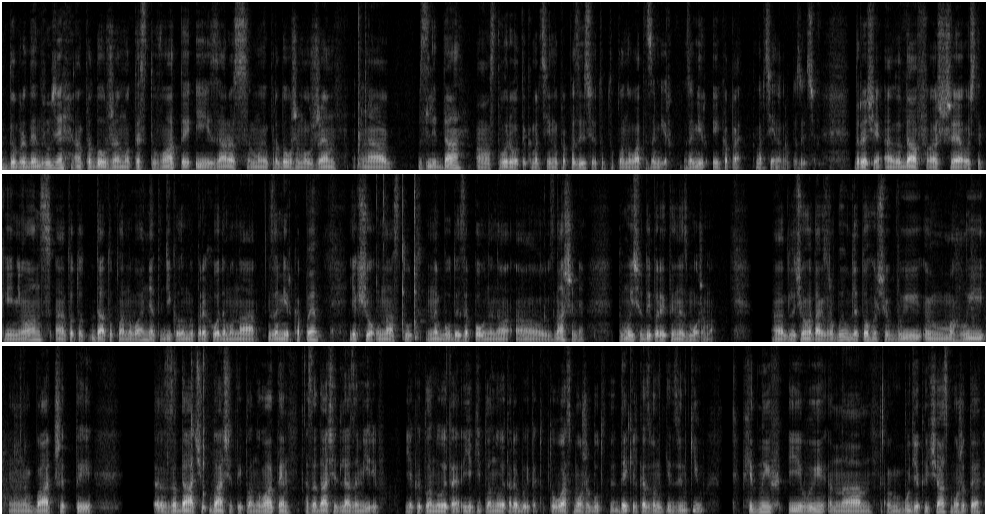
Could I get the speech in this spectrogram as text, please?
Добрий день, друзі. Продовжуємо тестувати, і зараз ми продовжимо вже а, з ліда створювати комерційну пропозицію, тобто планувати замір. Замір і КП комерційну пропозицію. До речі, додав ще ось такий нюанс, тобто дату планування, тоді, коли ми переходимо на замір КП, якщо у нас тут не буде заповнено значення, то ми сюди перейти не зможемо. Е, Для чого так зробив? Для того, щоб ви могли бачити е, задачу, бачити і планувати задачі для замірів, які плануєте, які плануєте робити. Тобто у вас може бути декілька дзвінків вхідних, і ви на будь-який час можете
